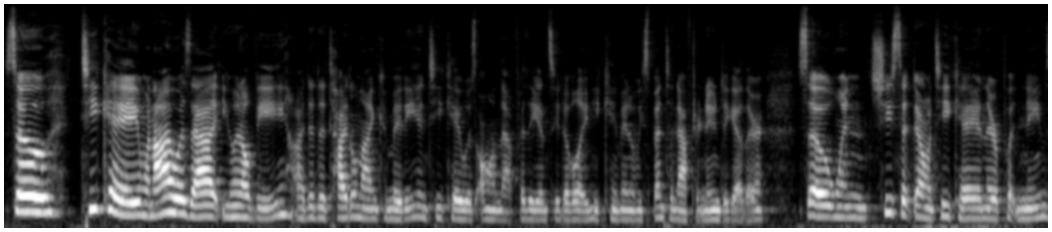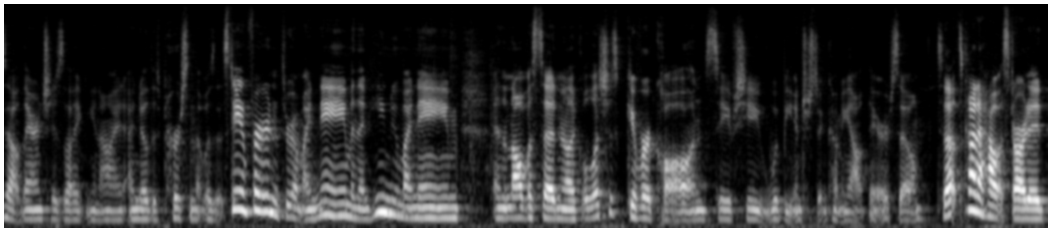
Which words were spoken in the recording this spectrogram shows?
so TK, when I was at UNLV, I did a Title IX committee, and TK was on that for the NCAA, and he came in and we spent an afternoon together. So when she sat down with TK and they were putting names out there, and she's like, you know, I, I know this person that was at Stanford, and threw out my name, and then he knew my name, and then all of a sudden, they're like, well, let's just give her a call and see if she would be interested in coming out there. So, so that's kind of how it started.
